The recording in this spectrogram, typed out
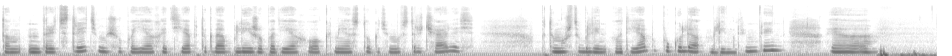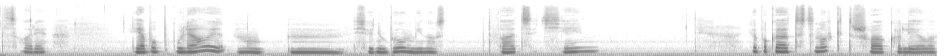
там на 33-м еще поехать. Я бы тогда ближе подъехала к месту, где мы встречались. Потому что, блин, вот я бы погуляла... Блин, блин, блин. Сори. Я бы погуляла, ну, сегодня был минус 27, я пока от остановки-то шла, колела.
